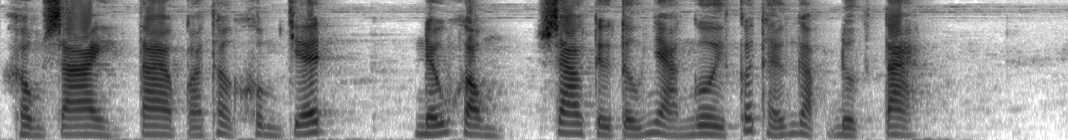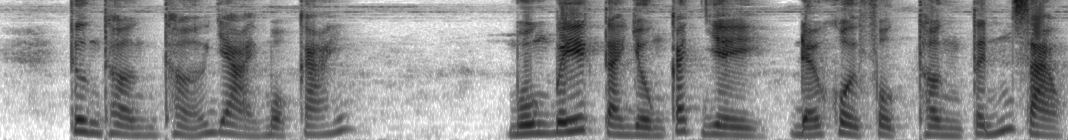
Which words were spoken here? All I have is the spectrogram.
Không sai, ta quả thật không chết. Nếu không, sao tiểu tử nhà ngươi có thể gặp được ta? Tương thần thở dài một cái. Muốn biết ta dùng cách gì để khôi phục thần tính sao?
